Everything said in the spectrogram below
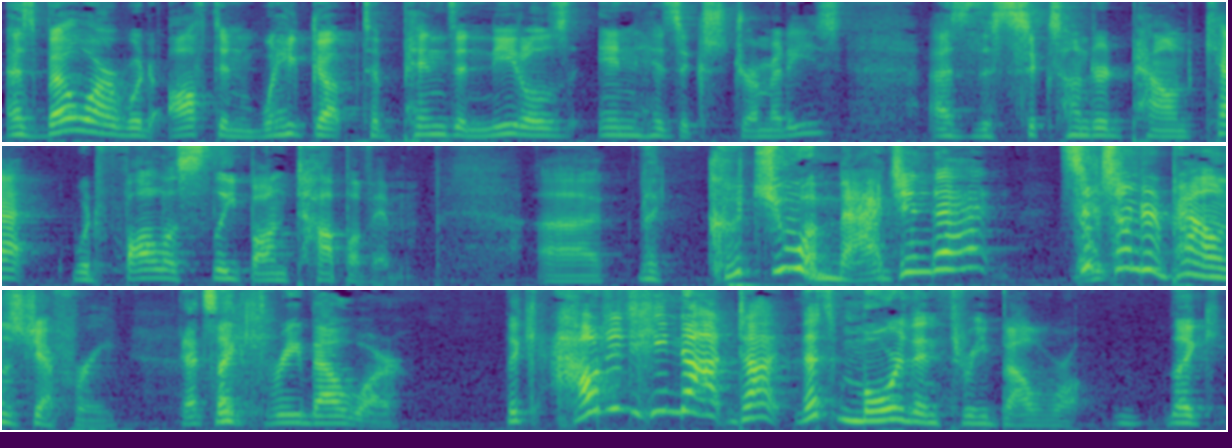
as Belwar would often wake up to pins and needles in his extremities, as the 600 pound cat would fall asleep on top of him. Uh, like, could you imagine that? 600 pounds, Jeffrey. That's like, three Belwar. Like, how did he not die? That's more than three Belwar. Like,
